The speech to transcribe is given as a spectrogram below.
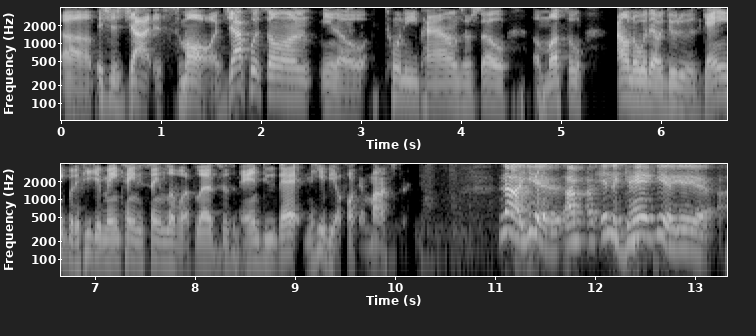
Um, it's just Ja is small. If Ja puts on you know 20 pounds or so of muscle, I don't know what that would do to his game, but if he could maintain the same level of athleticism and do that, he'd be a fucking monster. Nah, yeah, I'm uh, in the game. Yeah, yeah, yeah.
